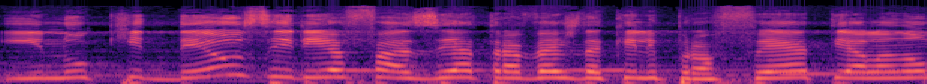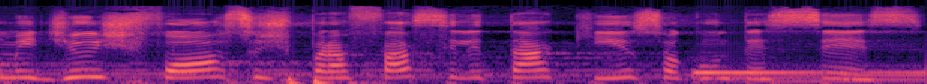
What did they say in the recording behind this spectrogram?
e no que Deus iria fazer através daquele profeta, e ela não mediu esforços para facilitar que isso acontecesse.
